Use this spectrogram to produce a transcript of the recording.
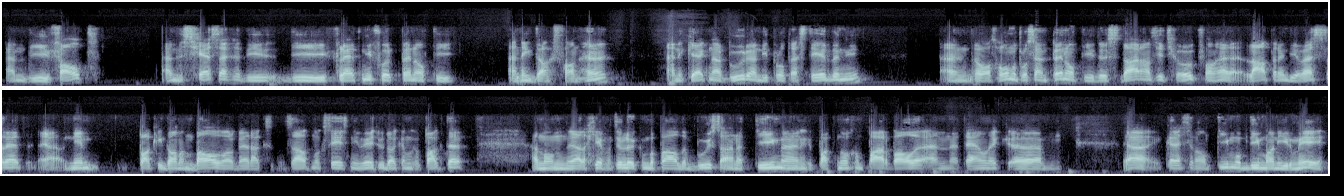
en die valt en de scheidsrechter die, die fluit niet voor penalty. En ik dacht van, hè? En ik kijk naar Boer en die protesteerde niet. En dat was 100% penalty. Dus daaraan zie je ook van, later in die wedstrijd, ja, neem, pak ik dan een bal waarbij dat ik zelf nog steeds niet weet hoe dat ik hem gepakt heb. En dan, ja, dat geeft natuurlijk een bepaalde boost aan het team. En je pakt nog een paar ballen. En uiteindelijk um, ja, krijg je dan het team op die manier mee.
